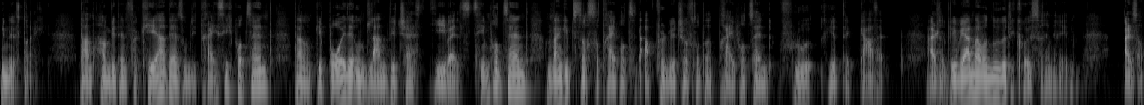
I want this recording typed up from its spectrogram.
in Österreich. Dann haben wir den Verkehr, der ist um die 30% Dann Gebäude und Landwirtschaft jeweils 10% Und dann gibt es noch so 3% Abfallwirtschaft oder 3% fluorierte Gase. Also, wir werden aber nur über die größeren reden. Also,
